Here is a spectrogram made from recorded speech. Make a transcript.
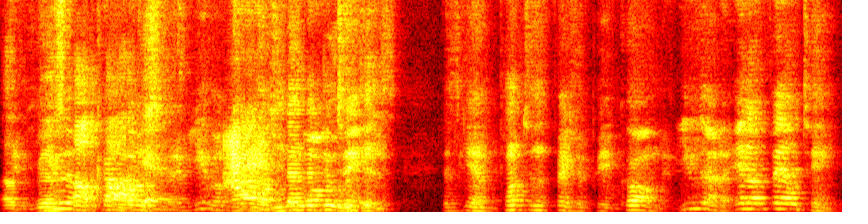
of the Real Talk have a college- podcast. if you have I had nothing to do with this. It's getting punched in the face people. Call me. You got an NFL team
